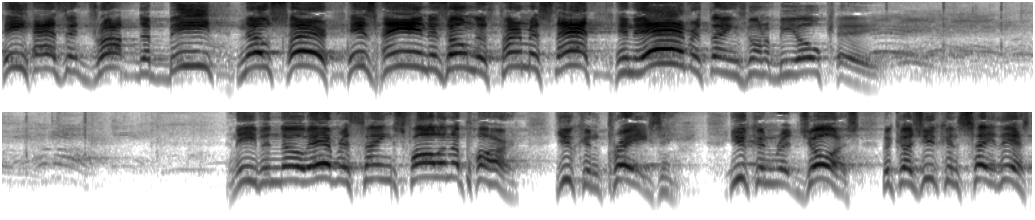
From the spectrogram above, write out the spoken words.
He hasn't dropped the beat. No, sir. His hand is on the thermostat, and everything's going to be okay okay. And even though everything's falling apart, you can praise Him. You can rejoice because you can say this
